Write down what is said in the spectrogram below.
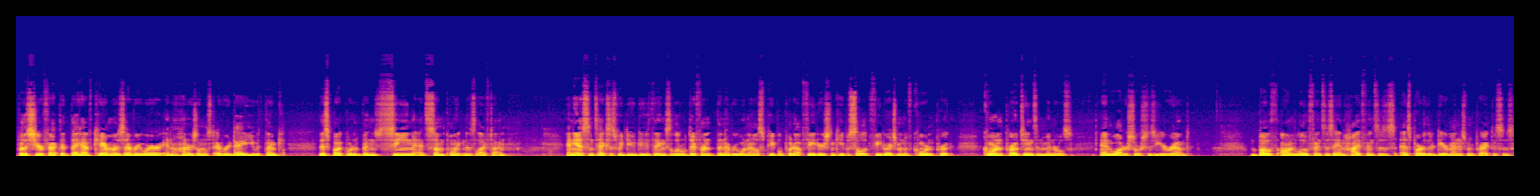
For the sheer fact that they have cameras everywhere and hunters almost every day, you would think this buck would have been seen at some point in his lifetime. And yes, in Texas, we do do things a little different than everyone else. People put out feeders and keep a solid feed regimen of corn, pro- corn proteins, and minerals, and water sources year round, both on low fences and high fences as part of their deer management practices.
